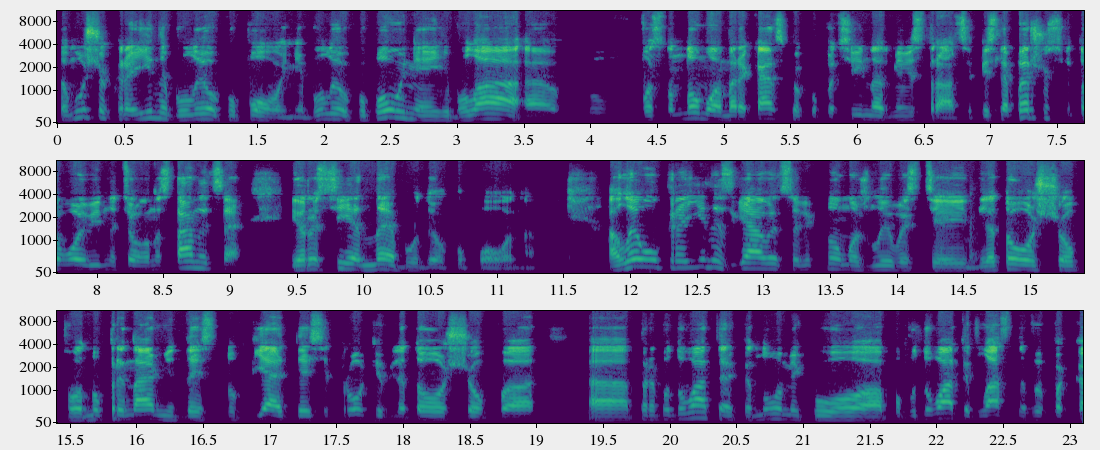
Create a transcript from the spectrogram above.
Тому що країни були окуповані, були окуповані і була в основному американська окупаційна адміністрація. Після Першої світової війни цього не станеться, і Росія не буде окупована. Але у України з'явиться вікно можливостей для того, щоб ну принаймні десь ну 5-10 років для того, щоб е, е, перебудувати економіку, побудувати власне ВПК,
